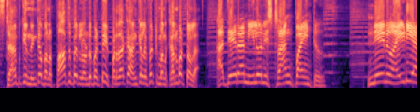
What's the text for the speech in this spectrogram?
స్టాంప్ కింద ఇంకా మన పాత పేర్లు ఉండబట్టి ఇప్పటిదాకా అంకెల్ ఎఫెక్ట్ మనకు కనబట్టంలా అదేరా నీలోని స్ట్రాంగ్ పాయింట్ నేను ఐడియా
